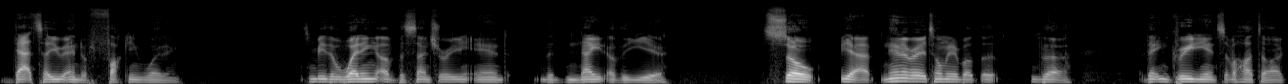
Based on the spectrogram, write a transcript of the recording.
That's how you end a fucking wedding. It's gonna be the wedding of the century and the night of the year. So yeah, Nana already told me about the the the ingredients of a hot dog,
